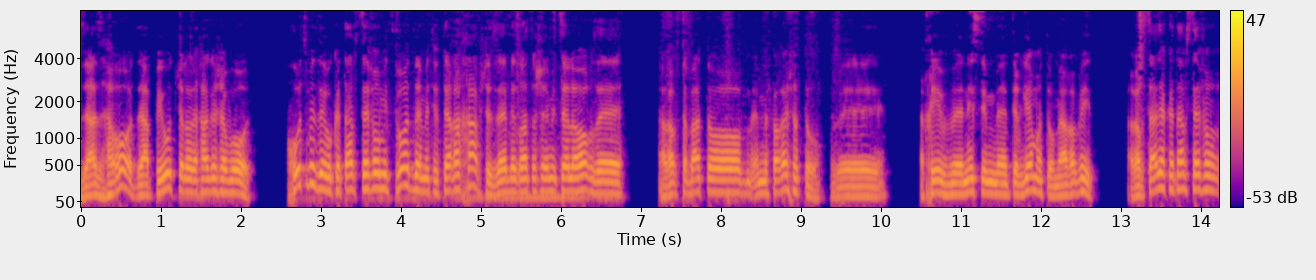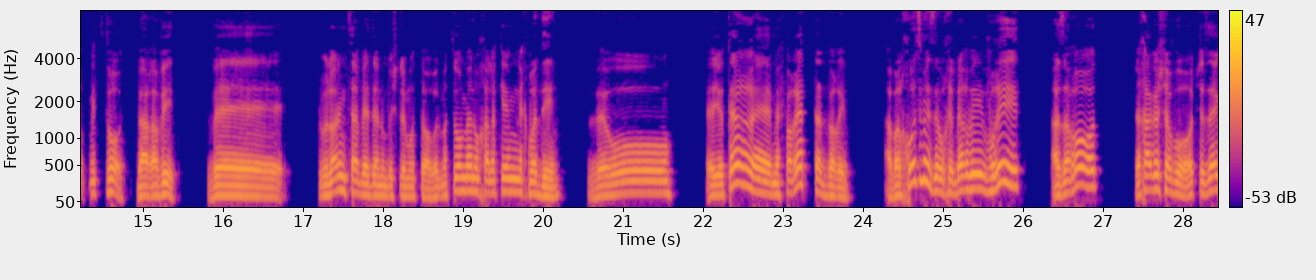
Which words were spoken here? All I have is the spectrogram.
זה אזהרות, זה הפיוט שלו לחג השבועות. חוץ מזה הוא כתב ספר מצוות באמת יותר רחב, שזה בעזרת השם יצא לאור, זה הרב סבטו מפרש אותו, ואחיו ניסים אה, תרגם אותו מערבית. הרב סעדיה כתב ספר מצוות בערבית, והוא לא נמצא בידינו בשלמותו, אבל מצאו ממנו חלקים נכבדים, והוא יותר אה, מפרט את הדברים. אבל חוץ מזה הוא חיבר בעברית אזהרות לחג השבועות, שזה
